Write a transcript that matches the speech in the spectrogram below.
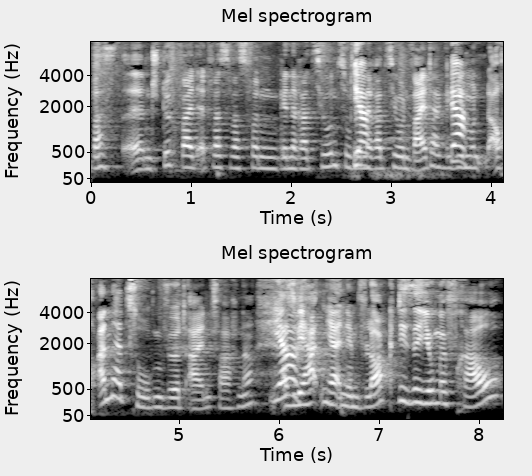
was, ein Stück weit etwas, was von Generation zu Ja. Generation weitergegeben Ja. und auch anerzogen wird einfach, ne? Ja. Also wir hatten ja in dem Vlog diese junge Frau,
